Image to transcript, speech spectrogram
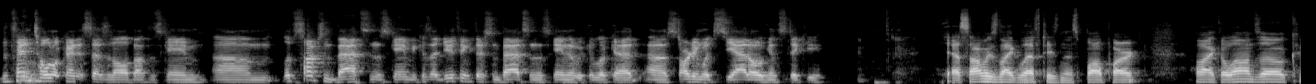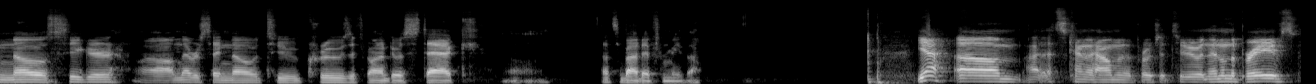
The 10 Hmm. total kind of says it all about this game. Um, let's talk some bats in this game because I do think there's some bats in this game that we could look at, uh, starting with Seattle against Dickey. Yeah, so I always like lefties in this ballpark. I like Alonso, Cano, Seager. Uh, I'll never say no to Cruz if you want to do a stack. Um, that's about it for me, though. Yeah, um, I, that's kind of how I'm going to approach it too. And then on the Braves,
